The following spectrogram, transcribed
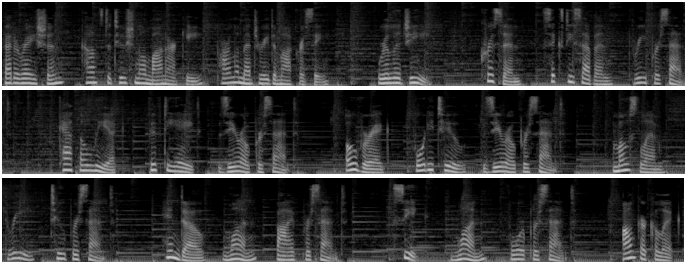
Federation, Constitutional Monarchy, Parliamentary Democracy. Religie. Christian, 67, 3%. Catholic, 58, 0%. Overig, 42, 0%. Muslim, 3, 2%. Hindu, 1, 5%. Sikh, 1, 4%. Ankarkalik,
